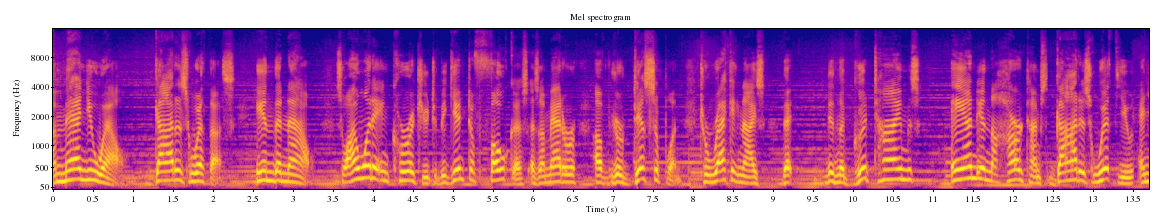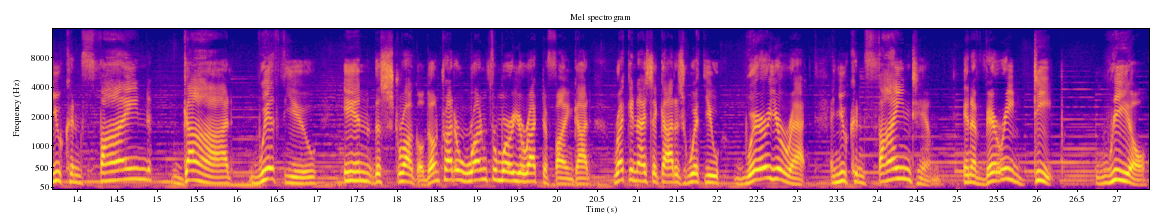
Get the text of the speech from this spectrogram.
Emmanuel, God is with us in the now. So I want to encourage you to begin to focus as a matter of your discipline to recognize that in the good times and in the hard times, God is with you and you can find God with you in the struggle. Don't try to run from where you're at to find God. Recognize that God is with you where you're at, and you can find Him in a very deep, real,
